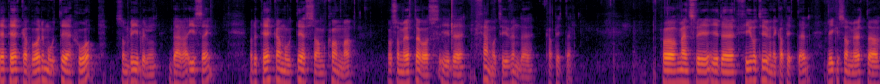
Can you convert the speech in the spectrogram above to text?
det peker både mot det håp som Bibelen bærer i seg, og det peker mot det som kommer, og som møter oss i det 25. kapittel. For mens vi i det 24. kapittel likesom møter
